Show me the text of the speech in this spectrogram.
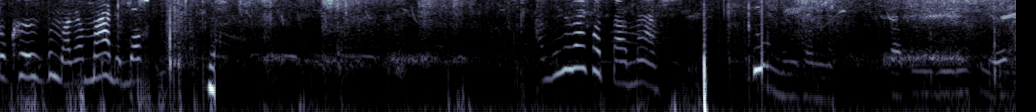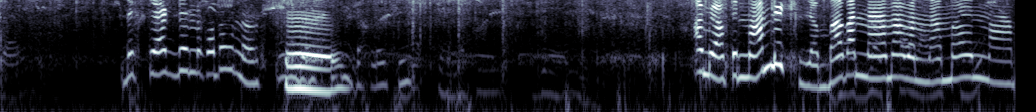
তো খালি তোমার মারে ভক্ত আমি না করতাম না দেখছ একদম কথা বলো আমি আপনার নাম লিখছিলাম বাবার নাম আমার নাম মায়ের নাম।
